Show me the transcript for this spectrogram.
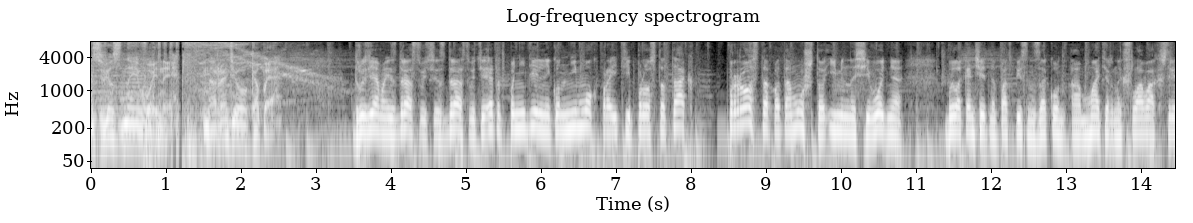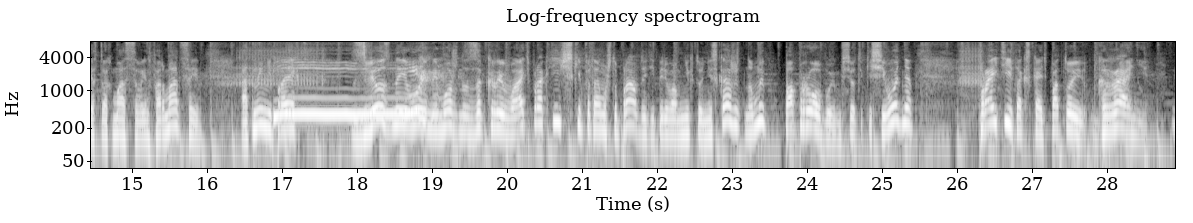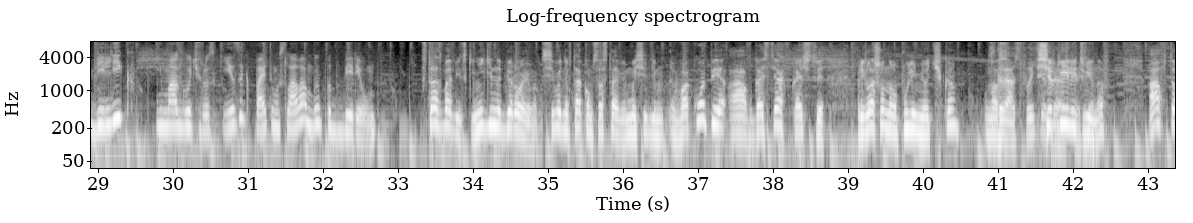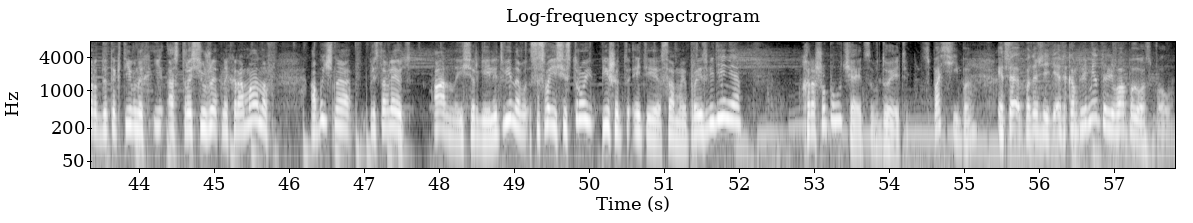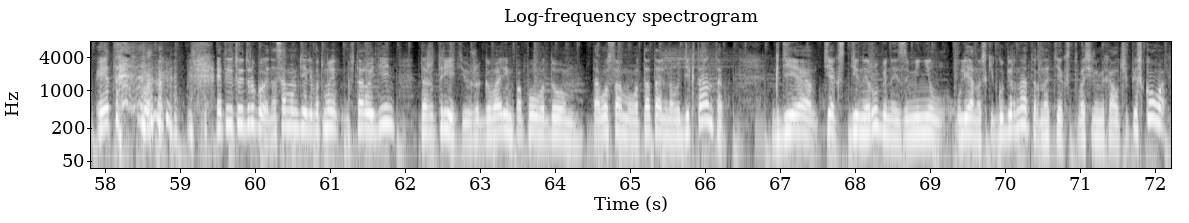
Звездные войны на радио КП. Друзья мои, здравствуйте, здравствуйте. Этот понедельник, он не мог пройти просто так, просто потому, что именно сегодня был окончательно подписан закон о матерных словах в средствах массовой информации. Отныне проект «Звездные войны» можно закрывать практически, потому что правды теперь вам никто не скажет, но мы попробуем все-таки сегодня пройти, так сказать, по той грани. Велик и могуч русский язык, поэтому слова мы подберем. Стас Бабицкий, Нигина Бероева. Сегодня в таком составе мы сидим в окопе, а в гостях в качестве приглашенного пулеметчика у нас Здравствуйте. Сергей здравствуйте. Литвинов, автор детективных и остросюжетных романов. Обычно представляют Анна и Сергей Литвинов. Со своей сестрой пишет эти самые произведения. Хорошо получается в дуэте. Спасибо. Это, подождите, это комплимент или вопрос был? Это, это и то, и другое. На самом деле, вот мы второй день, даже третий уже говорим по поводу того самого тотального диктанта, где текст Дины Рубиной заменил ульяновский губернатор на текст Василия Михайловича Пескова.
